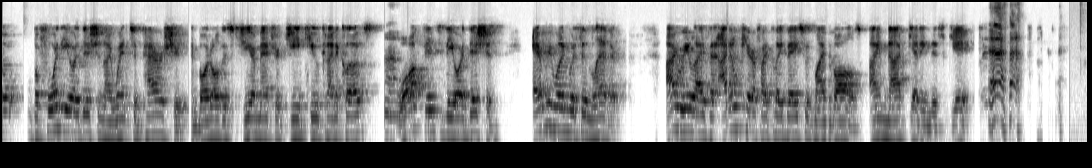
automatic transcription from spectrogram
before the audition, I went to Parachute and bought all this geometric GQ kind of clothes. Uh-huh. Walked into the audition, everyone was in leather. I realized that I don't care if I play bass with my balls. I'm not getting this gig.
